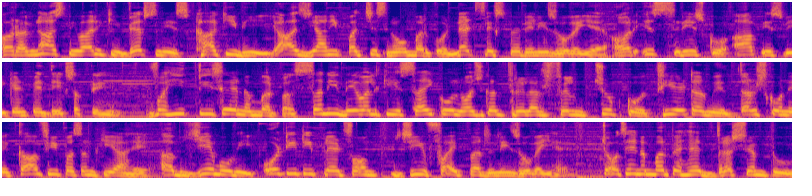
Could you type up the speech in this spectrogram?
और अविनाश तिवारी की वेब सीरीज़ खाकी भी आज यानी 25 नवंबर को नेटफ्लिक्स पे रिलीज़ हो गई है और इस सीरीज़ को आप इस वीकेंड पे देख सकते हैं। वही तीसरे नंबर पर सनी देवल की साइकोलॉजिकल थ्रिलर फ़िल्म चुप को थिएटर में दर्शकों ने काफ़ी पसंद किया है। अब ये movie O T T platform Zee five पर रिलीज़ हो गई है। चौथे नंबर पे है दृश्यम टू।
